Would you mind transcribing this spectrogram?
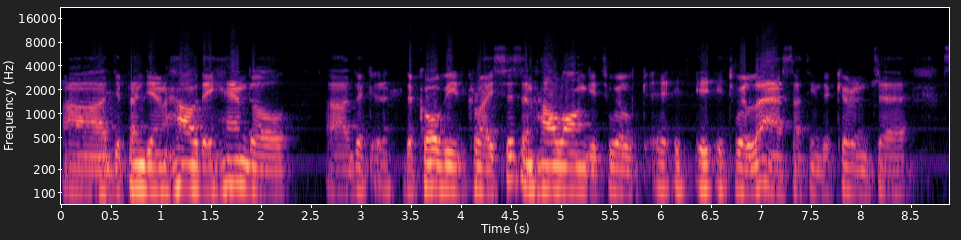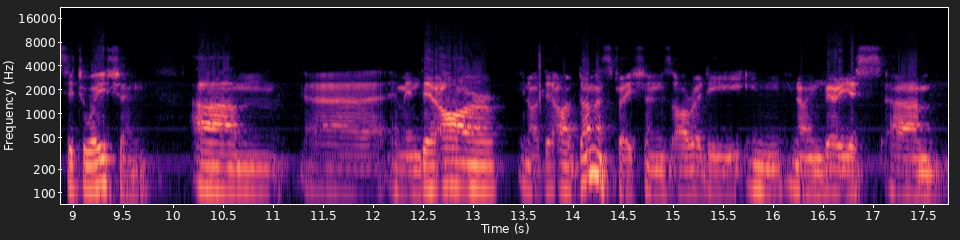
uh, depending on how they handle uh, the the COVID crisis and how long it will it, it, it will last. I think the current uh, situation. Um, uh, I mean, there are you know there are demonstrations already in you know in various um,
